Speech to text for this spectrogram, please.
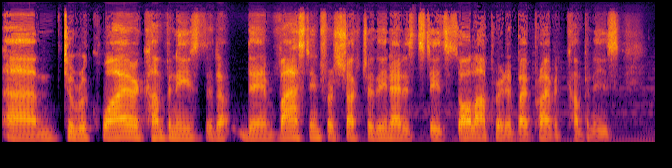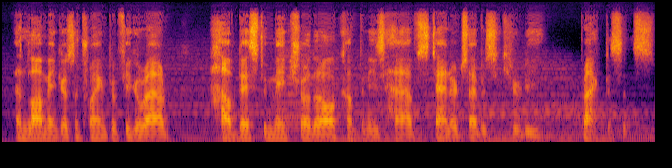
um, to require companies that are, the vast infrastructure of the United States is all operated by private companies, and lawmakers are trying to figure out how best to make sure that all companies have standard cybersecurity practices.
